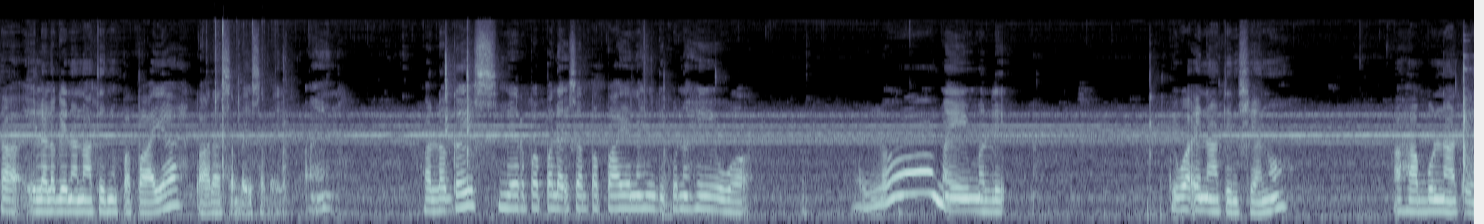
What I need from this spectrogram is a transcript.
Ta ilalagay na natin yung papaya para sabay-sabay. Ayan. Hala guys, meron pa pala isang papaya na hindi ko nahiwa. Hala, may mali. Hiwain natin siya, no? Ahabol natin.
